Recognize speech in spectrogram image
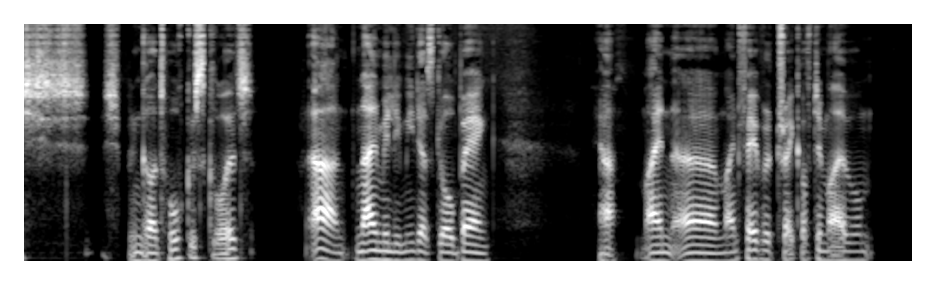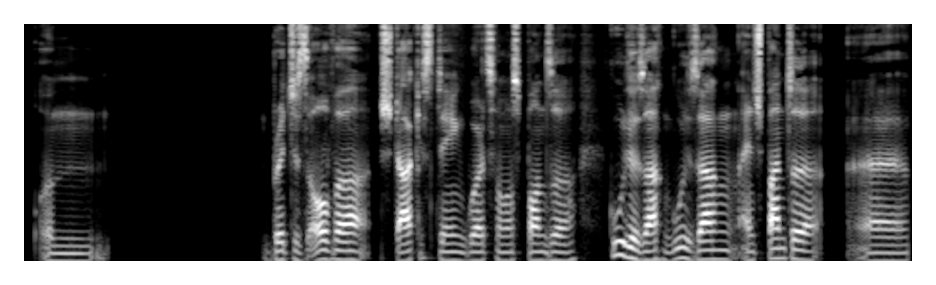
Ich, ich bin gerade hochgescrollt. Ah, 9 mm Go Bang. Ja, mein, äh, mein Favorite Track auf dem Album. Um, Bridges Over, starkes Ding, Words from a Sponsor, gute Sachen, gute Sachen, entspannte, äh,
